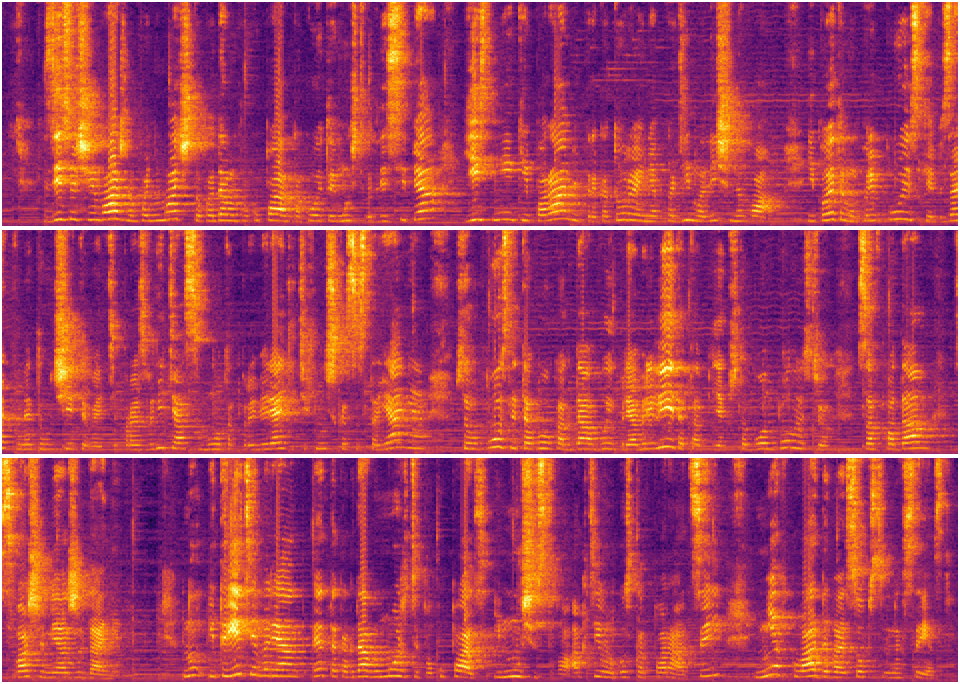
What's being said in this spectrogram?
Здесь очень важно понимать, что когда мы покупаем какое-то имущество для себя, есть некие параметры, которые необходимы лично вам. И поэтому при поиске обязательно это учитывайте. Производите осмотр, проверяйте техническое состояние, чтобы после того, когда вы приобрели этот объект, чтобы он полностью совпадал с вашими ожиданиями. Ну и третий вариант – это когда вы можете покупать имущество активов госкорпораций, не вкладывая собственных средств.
